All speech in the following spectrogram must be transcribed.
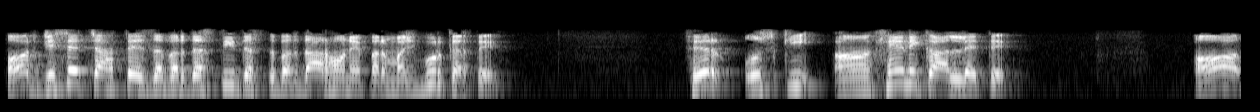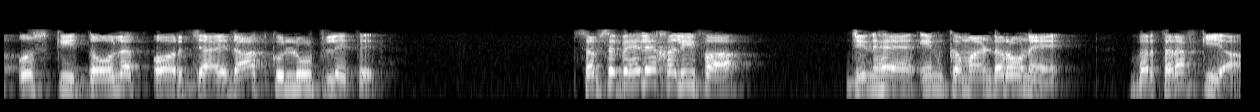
اور جسے چاہتے زبردستی دستبردار ہونے پر مجبور کرتے، پھر اس کی آنکھیں نکال لیتے اور اس کی دولت اور جائیداد کو لوٹ لیتے۔ سب سے پہلے خلیفہ، جنہیں ان کمانڈروں نے برطرف کیا،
